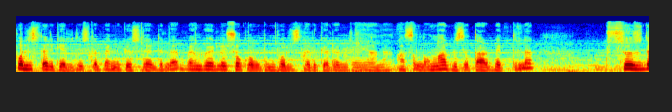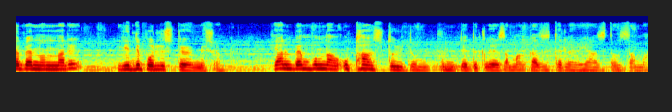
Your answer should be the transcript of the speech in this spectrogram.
Polisler geldi işte beni gösterdiler. Ben böyle şok oldum polisleri görünce yani. Aslında onlar bizi darp ettiler. Sözde ben onları yedi polis dövmüşüm. Yani ben bundan utanç duydum bunu dedikleri zaman gazeteleri yazdığı zaman.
